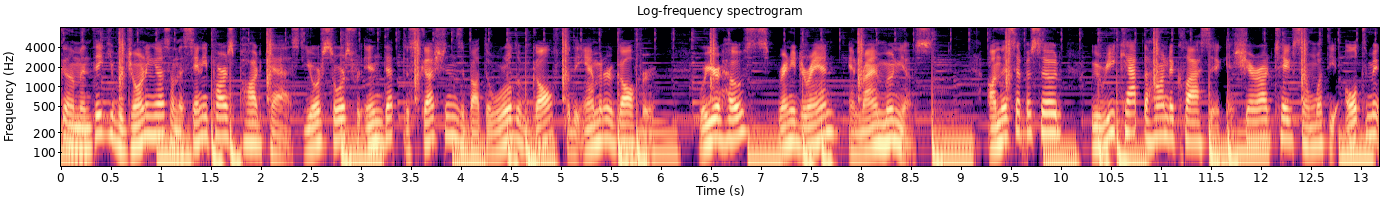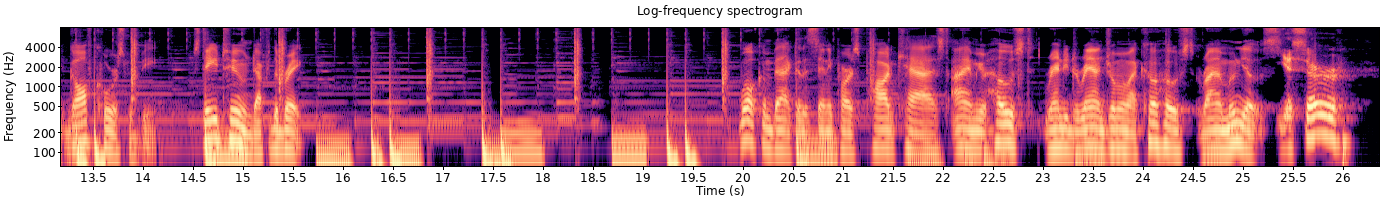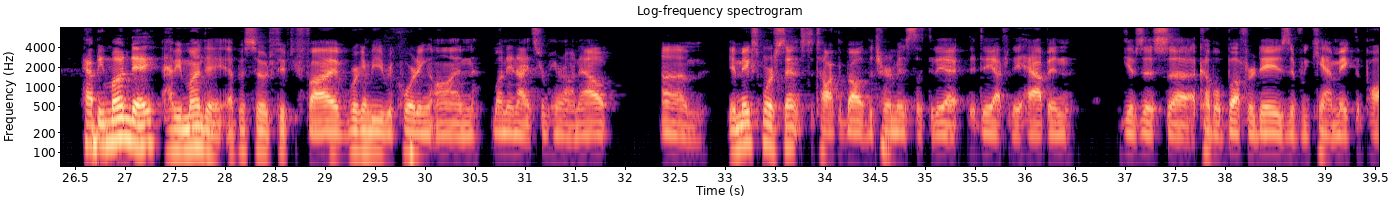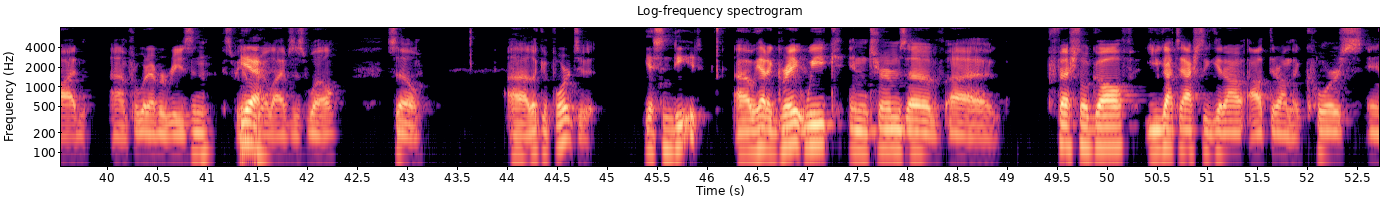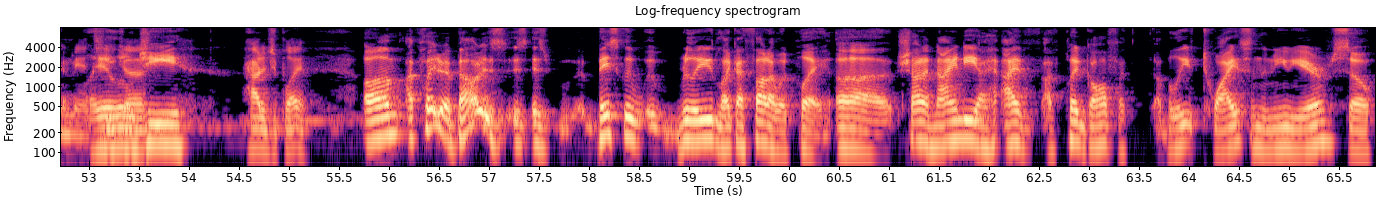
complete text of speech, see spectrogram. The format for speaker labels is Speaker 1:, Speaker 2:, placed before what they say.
Speaker 1: Welcome and thank you for joining us on the Sandy Pars Podcast, your source for in depth discussions about the world of golf for the amateur golfer. We're your hosts, Randy Duran and Ryan Munoz. On this episode, we recap the Honda Classic and share our takes on what the ultimate golf course would be. Stay tuned after the break. Welcome back to the Sandy Pars Podcast. I am your host, Randy Duran, joined by my co host, Ryan Munoz.
Speaker 2: Yes, sir. Happy Monday.
Speaker 1: Happy Monday, episode 55. We're going to be recording on Monday nights from here on out. Um, it makes more sense to talk about the tournaments like the day, the day after they happen. gives us uh, a couple buffer days if we can't make the pod um, for whatever reason, because we have
Speaker 2: Yeah.
Speaker 1: real lives as well. So, uh, looking forward to it.
Speaker 2: Yes, indeed.
Speaker 1: Uh, we had a great week in terms of uh, professional golf. You got to actually get out, out there on the course in
Speaker 2: Play a little
Speaker 1: Manteca.
Speaker 2: G.
Speaker 1: How did you play?
Speaker 2: Um, I played about as, as, as basically really like I thought I would play. Uh, shot a ninety. I, I've I've played golf, I, I believe, twice in the new year. So,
